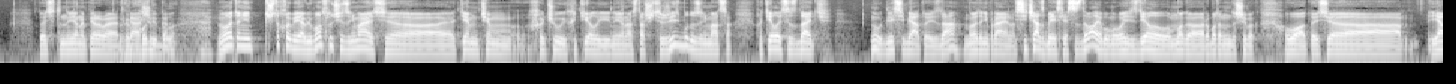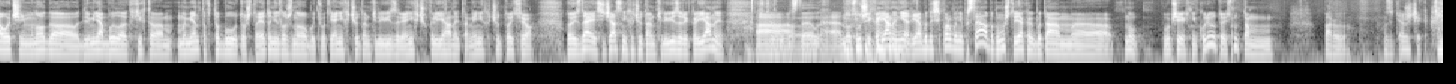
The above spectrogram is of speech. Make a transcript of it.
То есть это, наверное, первая Это такая как хобби ошибка. было. Ну, это не то, что хобби. Я в любом случае занимаюсь э, тем, чем хочу и хотел, и, наверное, оставшуюся жизнь буду заниматься. Хотелось создать ну, для себя, то есть, да, но это неправильно. Сейчас бы, если я создавал, я бы сделал много работы над ошибок. Вот, то есть э, я очень много, для меня было каких-то моментов табу, то, что это не должно быть. Вот я не хочу там телевизор, я не хочу кальяны, там, я не хочу то все. То есть, да, я сейчас не хочу там телевизор и кальяны. Сейчас а, бы поставил э, Ну, слушай, кальяны нет, я бы до сих пор бы не поставил, потому что я как бы там, э, ну, вообще их не курю, то есть, ну, там пару затяжечек.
